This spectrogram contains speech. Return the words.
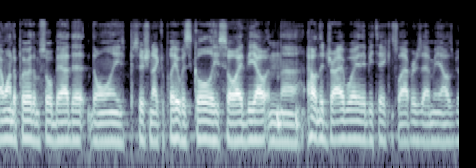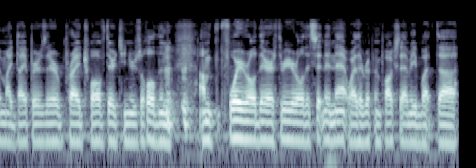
I wanted to play with them so bad that the only position I could play was goalie. So I'd be out in the out in the driveway. They'd be taking slappers at me. I was in my diapers. They're probably 12, 13 years old, and I'm four year old there, three year old that's sitting in net while they're ripping pucks at me. But uh,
